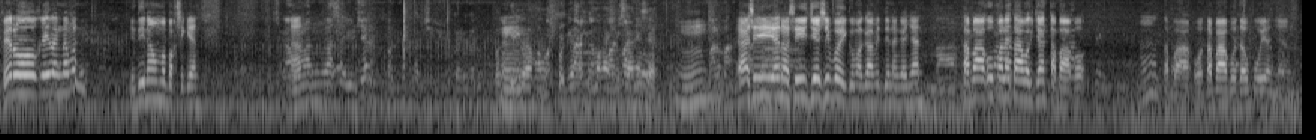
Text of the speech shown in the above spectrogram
Pero okay lang naman. Hindi naman mabaksik yan. Saka Ah? lasa yun, sir. Pag nagsisugaro gano'n. Pag Mm. hindi ka pag Parang kumakain isa ni sir. Malma- Ah, si, ano, si Jesse Boy, gumagamit din ng ganyan. Tabako pala tawag dyan, tabako. Ah, tabako. Tabako daw po yan. yan.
